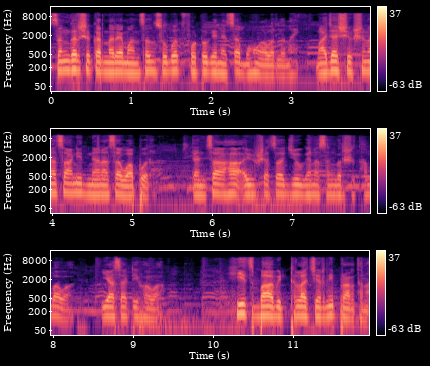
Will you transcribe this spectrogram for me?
संघर्ष करणाऱ्या माणसांसोबत फोटो घेण्याचा मोह आवरला नाही. माझ्या शिक्षणाचा आणि ज्ञानाचा वापर त्यांचा हा आयुष्याचा जीव घेणा संघर्ष थांबावा यासाठी व्हावा. हीच बा विठ्ठलाचेरणी प्रार्थना.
